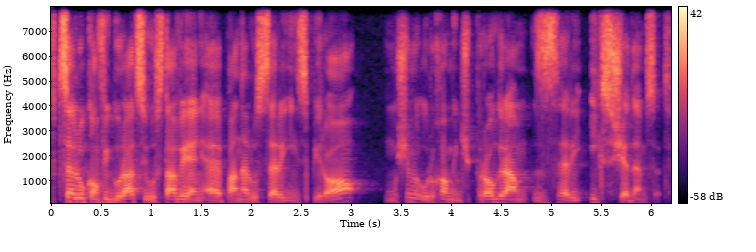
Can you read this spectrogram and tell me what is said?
W celu konfiguracji ustawień e, panelu serii Inspiro musimy uruchomić program z serii X700.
